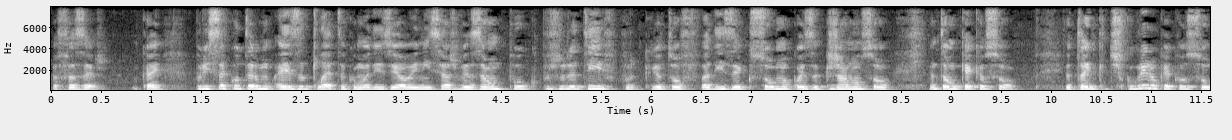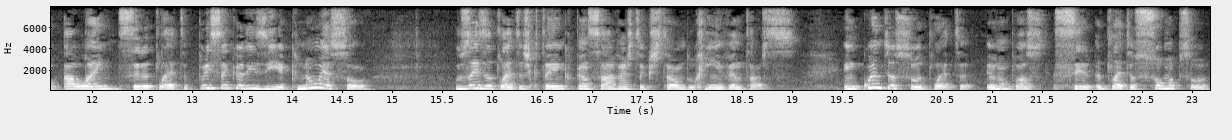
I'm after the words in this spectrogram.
a fazer ok? Por isso é que o termo ex-atleta, como eu dizia ao início, às vezes é um pouco pejorativo, porque eu estou a dizer que sou uma coisa que já não sou. Então o que é que eu sou? Eu tenho que descobrir o que é que eu sou, além de ser atleta. Por isso é que eu dizia que não é só os ex-atletas que têm que pensar nesta questão do reinventar-se. Enquanto eu sou atleta, eu não posso ser atleta. Eu sou uma pessoa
